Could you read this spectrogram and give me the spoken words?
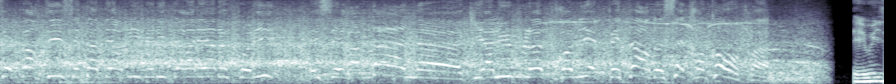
C'est parti, c'est un derby méditerranéen de folie et c'est Ramdan euh, qui allume le premier pétard de cette rencontre Et oui,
